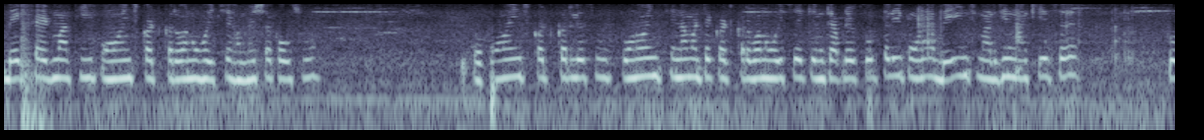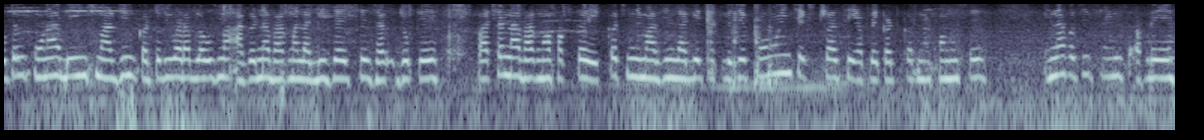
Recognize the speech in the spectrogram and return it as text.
બેક સાઈડમાંથી પોણો ઇંચ કટ કરવાનું હોય છે હંમેશા કહું છું. તો પોણો ઇંચ કટ કરી લઈશું પોણો ઇંચ એના માટે કટ કરવાનું હોય છે, કેમ કે આપણે ટોટલી પોણા બે ઇંચ માર્જિન નાખીએ છીએ. ટોટલ પોણા બે ઇંચ માર્જિન કટોરીવાળા બ્લાઉઝમાં આગળના ભાગમાં લાગી જાય છે, જ- કે પાછળના ભાગમાં ફક્ત એક જ માર્જિન લાગે છે, એટલે જે પોણો ઇંચ એક્સ્ટ્રા છે આપણે કટ કરી નાખવાનું છે. એના પછી ફ્રેન્ડ્સ આપણે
